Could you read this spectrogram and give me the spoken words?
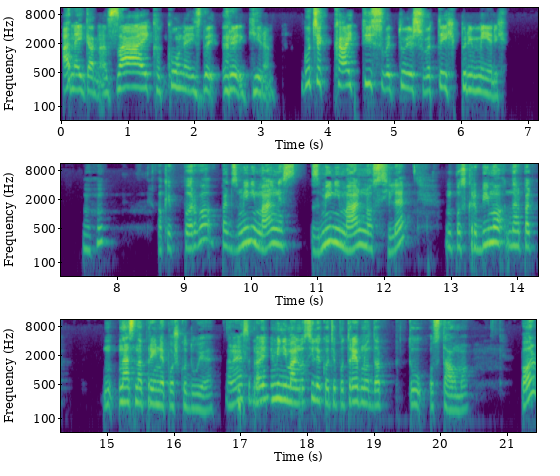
a naj ga nazaj, kako naj zdaj reagiram. Goče, kaj ti svetuješ v teh primerih? Uh mhm. -huh. okay, prvo, pač z, z minimalno sile poskrbimo, da pa nas naprej ne poškoduje. Ne? Se pravi, minimalno sile, kot je potrebno, da tu ostavimo. Pol,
